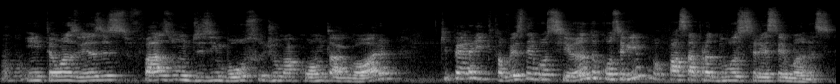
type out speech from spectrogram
uhum. Então, às vezes, faz um desembolso de uma conta agora, que peraí, que talvez negociando conseguiria passar para duas, três semanas.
